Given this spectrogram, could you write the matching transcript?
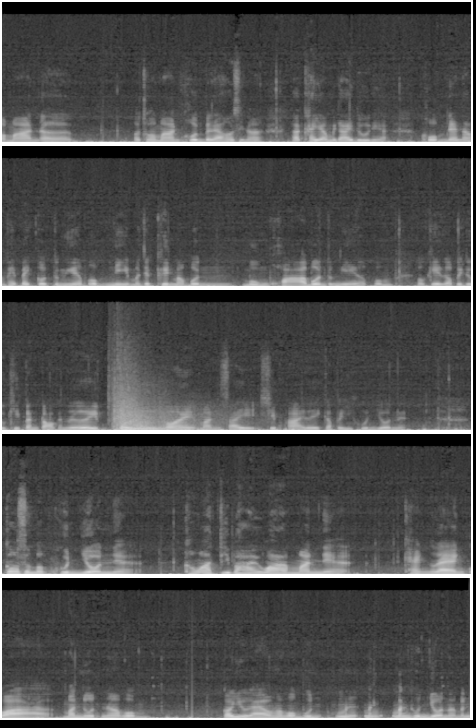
รมานเอ่อ เราทรมานคนไปแล้วสินะ ถ้าใครยังไม่ได้ดูเนี่ย ผมแนะนำให้ไปกดตรงนี้ครับผมนี่มันจะขึ้นมาบนมุมขวาบนตรงนี้ครับผมโอเค เราไปดูคลิปกันต่อกันเลยปึ้งก้อยมันไส้ชิบหายเลยกลับไปที่หุ่นยนต์เนี่ยก็สำหรับหุ่นยนต์เนี่ยเขาอธิบายว่ามันเนี่ยแข็งแรงกว่ามนุษย์นะครับผม ก็อยู่แล้วครับผมหุ่นมันมันมันหุ่นยนต์อะมัน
